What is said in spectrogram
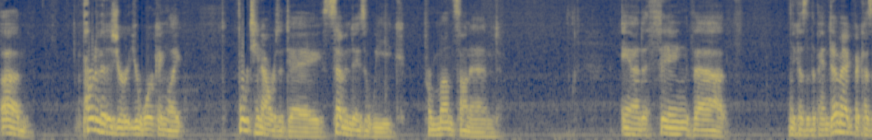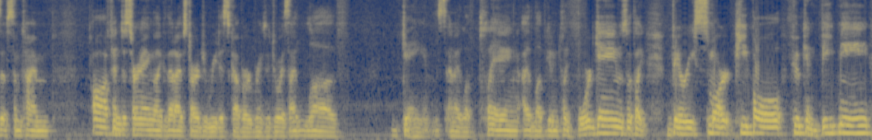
um, part of it is you're you're working like 14 hours a day, seven days a week for months on end. And a thing that, because of the pandemic, because of some time off and discerning, like that I've started to rediscover brings me joy I love games and I love playing. I love getting to play board games with like very smart people who can beat me.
